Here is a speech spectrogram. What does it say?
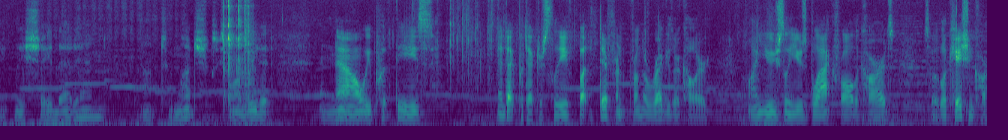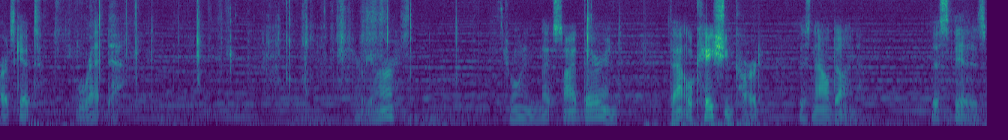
Lightly shade that in, not too much, because we still want to read it. And now we put these in a deck protector sleeve, but different from the regular color. I usually use black for all the cards, so location cards get red. Here we are. Thrown in that side there, and that location card is now done. This is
